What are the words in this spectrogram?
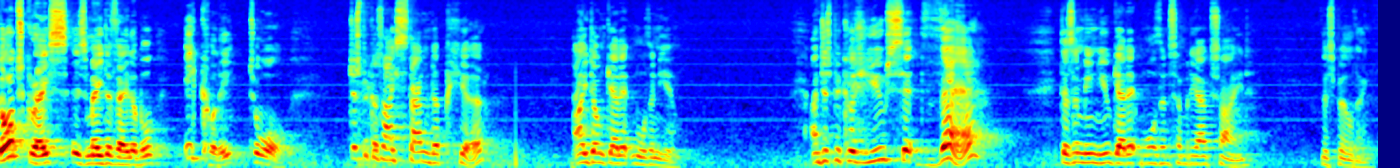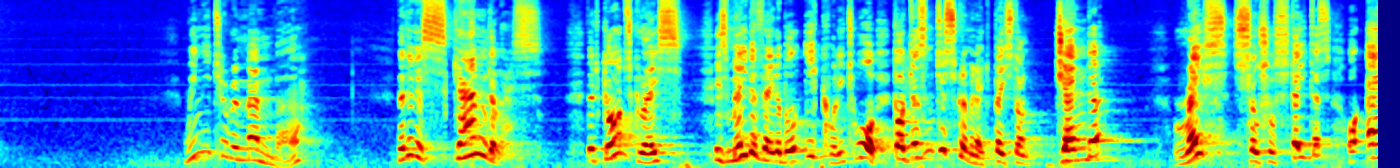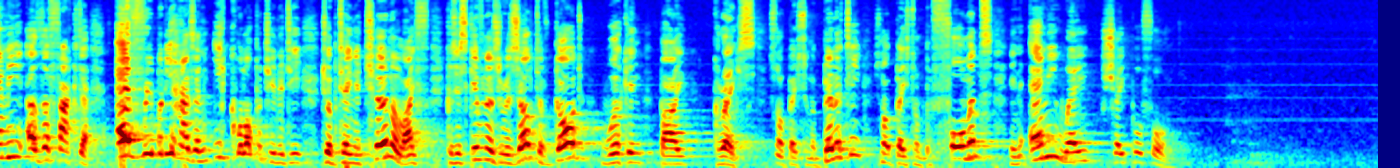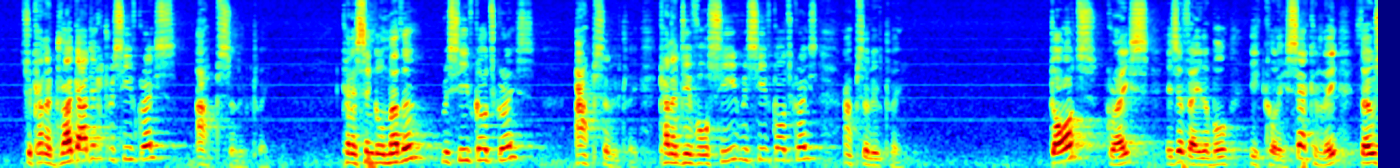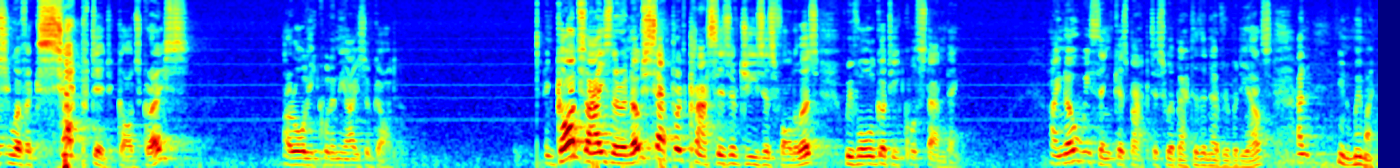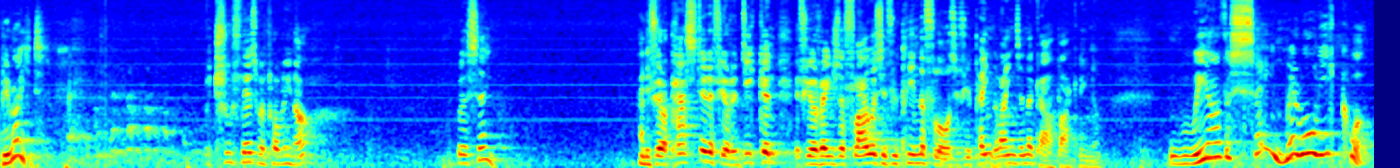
God's grace is made available equally to all. Just because I stand up here, I don't get it more than you. And just because you sit there, doesn't mean you get it more than somebody outside this building. We need to remember that it is scandalous that God's grace is made available equally to all. God doesn't discriminate based on gender, race, social status, or any other factor. Everybody has an equal opportunity to obtain eternal life because it's given as a result of God working by grace. It's not based on ability, it's not based on performance in any way, shape, or form. So, can a drug addict receive grace? Absolutely. Can a single mother receive God's grace? Absolutely. Can a divorcee receive God's grace? Absolutely. God's grace is available equally. Secondly, those who have accepted God's grace are all equal in the eyes of God. In God's eyes, there are no separate classes of Jesus followers. We've all got equal standing. I know we think as Baptists we're better than everybody else, and you know, we might be right. The truth is, we're probably not. We're the same. And if you're a pastor, if you're a deacon, if you arrange the flowers, if you clean the floors, if you paint the lines in the car park, you know, we are the same. We're all equal.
